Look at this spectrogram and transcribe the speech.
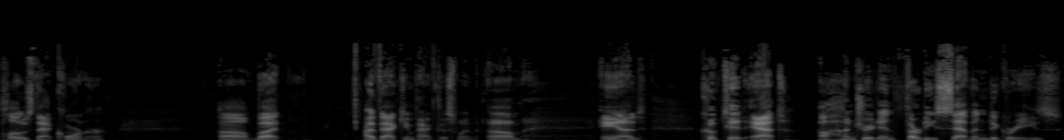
close that corner, uh, but I vacuum packed this one um, and cooked it at 137 degrees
